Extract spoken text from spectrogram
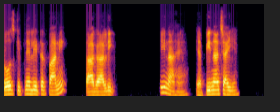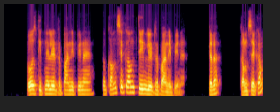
రోజు కితనే లీటర్ పానీ తాగాలి पीना है या पीना चाहिए रोज कितने लीटर पानी पीना है तो कम से कम तीन लीटर पानी पीना है కదా కమ్ సే కమ్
